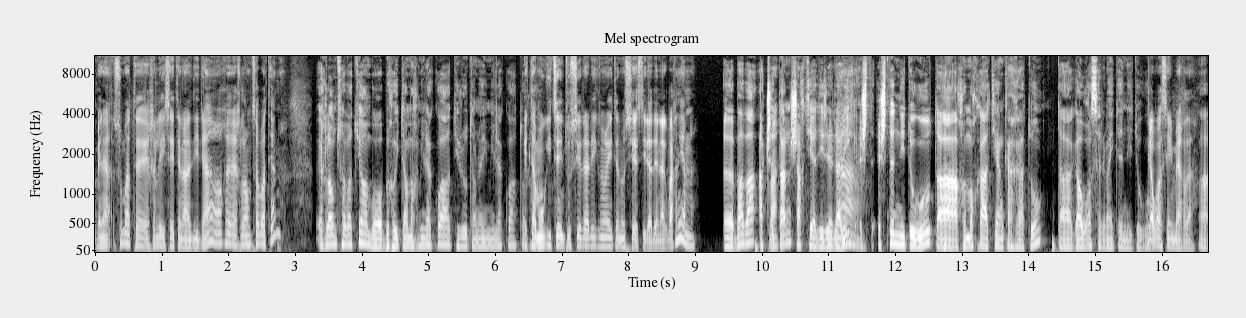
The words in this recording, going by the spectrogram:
Bena, sumat erle izaiten aldira hor erlauntza batean? Erlauntza batean, bo, berroita mar milakoa, tirotan nahi milakoa. Eta mugitzen dituzirarik nola egiten duzia ez dira denak barnean? Uh, ba, ba, atxetan, sartia direlarik, Ah. est, esten ditugu, eta remorka atian kargatu, eta gauaz ere maiten ditugu. Gaua zein behar da. Ah.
